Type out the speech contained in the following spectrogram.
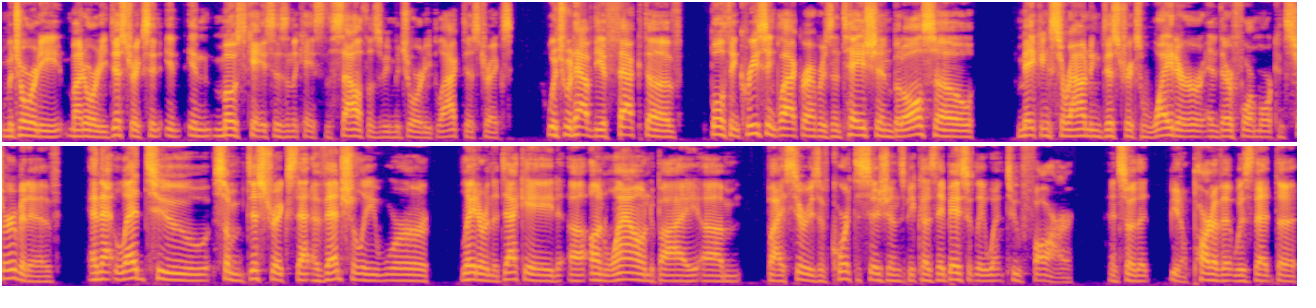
majority minority districts. In, in in most cases, in the case of the South, those would be majority black districts, which would have the effect of both increasing black representation, but also making surrounding districts whiter and therefore more conservative. And that led to some districts that eventually were later in the decade uh, unwound by um, by a series of court decisions because they basically went too far. And so that you know part of it was that the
